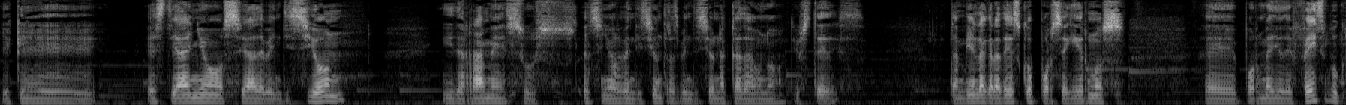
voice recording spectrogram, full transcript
y que este año sea de bendición y derrame sus, el Señor bendición tras bendición a cada uno de ustedes. También le agradezco por seguirnos eh, por medio de Facebook.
